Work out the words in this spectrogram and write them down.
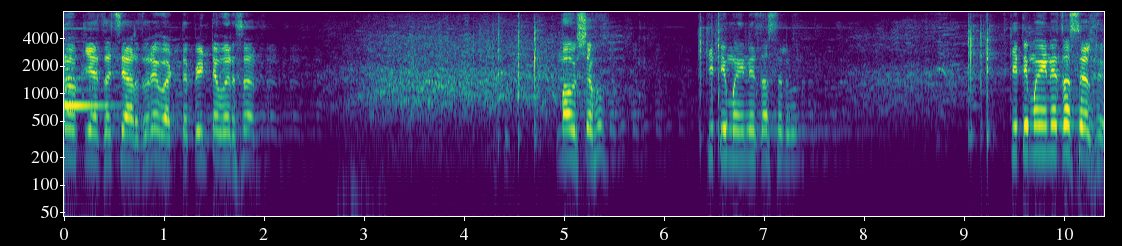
नोकियाचा चार्जर आहे वाटतं पिंट्यावर सर मावशा हो. किती महिन्याचं असेल मग किती महिन्याचं असेल?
